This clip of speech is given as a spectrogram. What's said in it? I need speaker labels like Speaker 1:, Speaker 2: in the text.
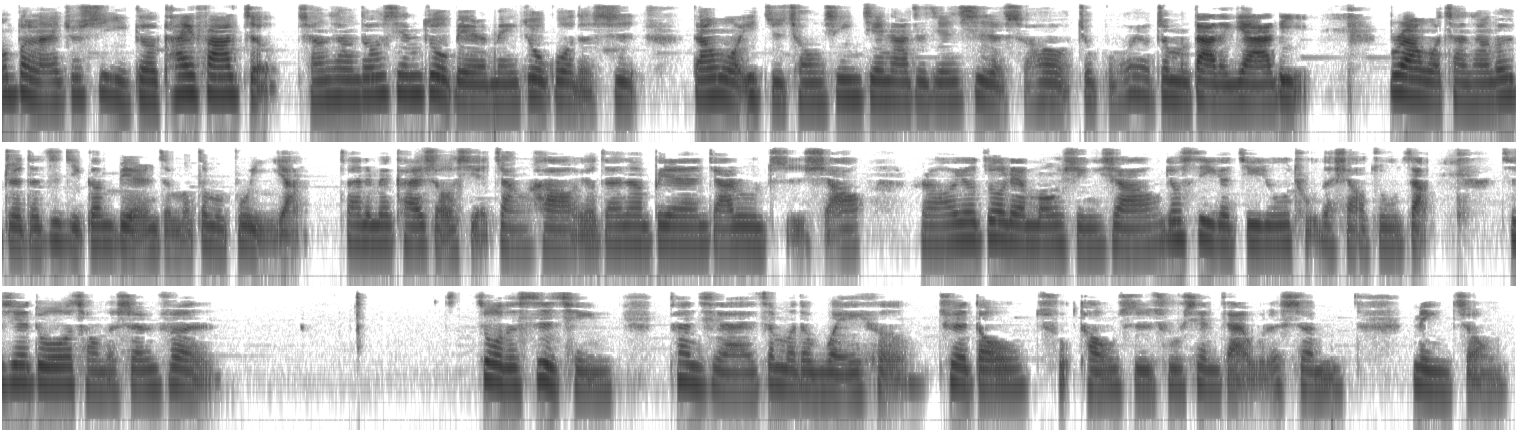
Speaker 1: 我本来就是一个开发者，常常都先做别人没做过的事。当我一直重新接纳这件事的时候，就不会有这么大的压力。不然我常常都觉得自己跟别人怎么这么不一样，在那边开手写账号，又在那边加入直销，然后又做联盟行销，又是一个基督徒的小组长，这些多重的身份，做的事情看起来这么的违和，却都出同时出现在我的生命中。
